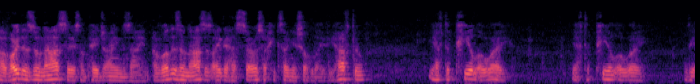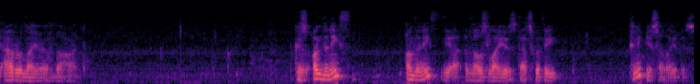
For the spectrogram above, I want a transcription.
Avodah Zunas is on page Ein Zayin. Avodah Zunas is either Haseros Achitzon Yishol You have to, you have to peel away you have to peel away the outer layer of the heart. Because underneath, underneath the, those layers, that's where the Pnimius Halev is.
